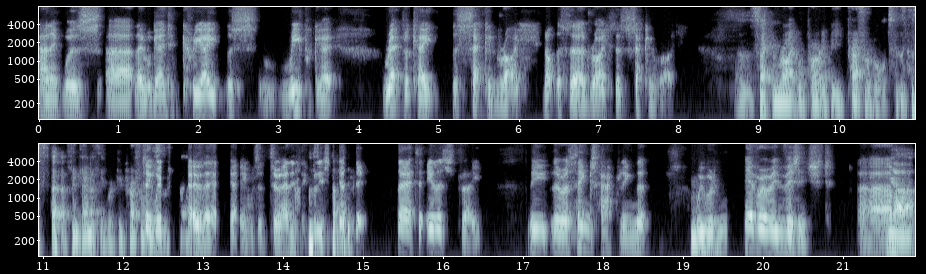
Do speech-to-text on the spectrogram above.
and it was uh, they were going to create this replicate replicate the Second Reich, not the Third Reich, the Second Reich. Uh, the Second Reich would probably be preferable to the Third. I think anything would be preferable. I think we go there, James, to anything, but it's just there to illustrate the there are things happening that hmm. we would never have envisaged. Um, yeah,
